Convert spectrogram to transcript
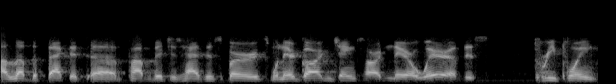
I love the fact that uh, Popovich has his Spurs when they're guarding James Harden. They're aware of this three-point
